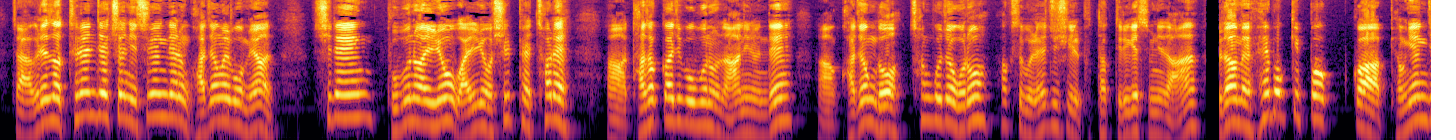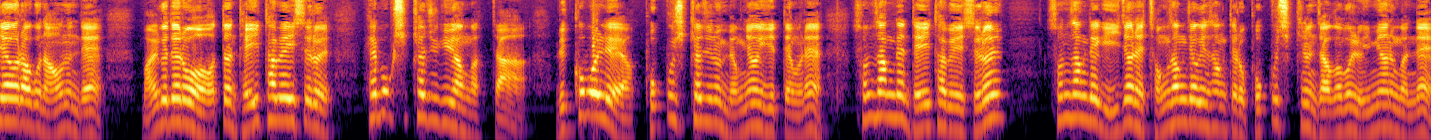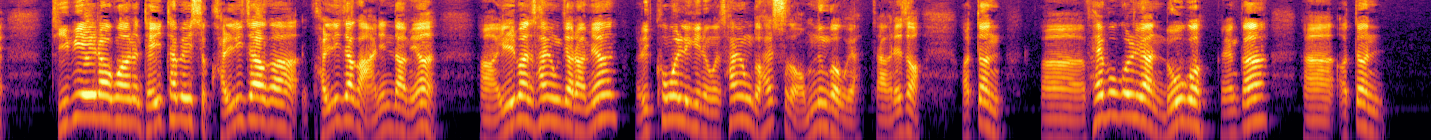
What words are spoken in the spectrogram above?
자, 그래서 트랜잭션이 수행되는 과정을 보면 실행, 부분 완료, 완료, 실패, 철회 어, 다섯 가지 부분으로 나뉘는데 어, 과정도 참고적으로 학습을 해주시길 부탁드리겠습니다. 그 다음에 회복 기법과 병행 제어라고 나오는데 말 그대로 어떤 데이터베이스를 회복시켜주기 위한 것. 자, 리코벌리예요. 복구시켜주는 명령이기 때문에 손상된 데이터베이스를 손상되기 이전에 정상적인 상태로 복구시키는 작업을 의미하는 건데 DBA라고 하는 데이터베이스 관리자가 관리자가 아닌다면 아, 일반 사용자라면 recovery 기능은 사용도 할 수가 없는 거고요. 자, 그래서 어떤 어, 회복을 위한 노고 그러니까 아, 어떤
